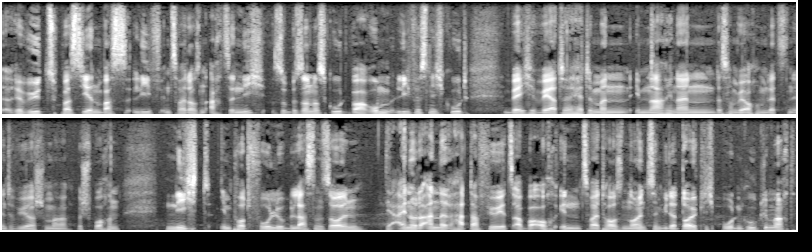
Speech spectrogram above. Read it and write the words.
Revue zu passieren, was lief in 2018 nicht so besonders gut, warum lief es nicht gut, welche Werte hätte man im Nachhinein, das haben wir auch im letzten Interview ja schon mal besprochen, nicht im Portfolio belassen sollen. Der eine oder andere hat dafür jetzt aber auch in 2019 wieder deutlich Boden gut gemacht.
